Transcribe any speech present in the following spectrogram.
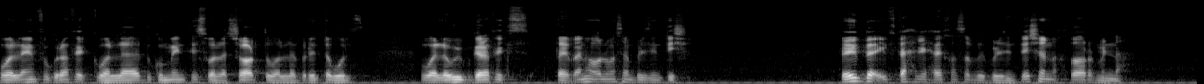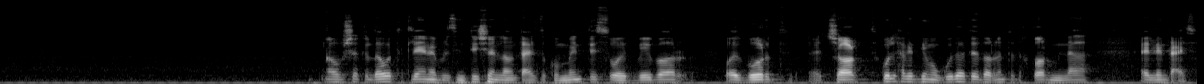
ولا infographic ولا documents ولا chart ولا printables ولا web graphics طيب أنا هقول له مثلا presentation. فيبدأ يفتح لي حاجة خاصة بال presentation أختار منها. أو بالشكل دوت هتلاقي هنا presentation لو أنت عايز documents white paper whiteboard chart كل الحاجات دي موجودة تقدر إن أنت تختار منها اللي أنت عايزه.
